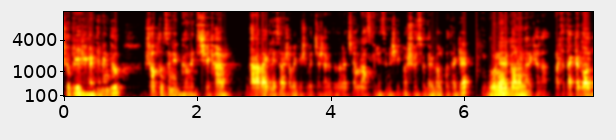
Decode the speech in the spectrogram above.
সুপ্রিয় শিক্ষার্থীবৃন্দু, সপ্তম শ্রেণির গণিত শেখার ধারাবাহিক লেসনে সবাইকে শুভেচ্ছা, স্বাগত জানাচ্ছি। আমরা আজকে লেসনে শিখব সূচকের গল্প থেকে গুণের গণনার খেলা। অর্থাৎ একটা গল্প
